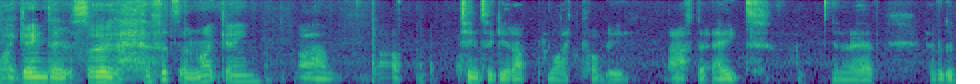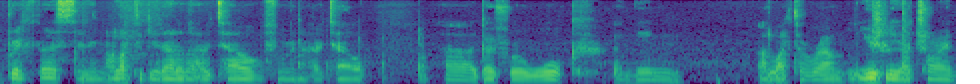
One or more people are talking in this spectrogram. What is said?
my game day. So if it's a night game, um, I'll tend to get up like probably after eight. You know, have have a good breakfast, and then I like to get out of the hotel if we're in a hotel. Uh, go for a walk, and then I'd like to round. Usually, I try and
